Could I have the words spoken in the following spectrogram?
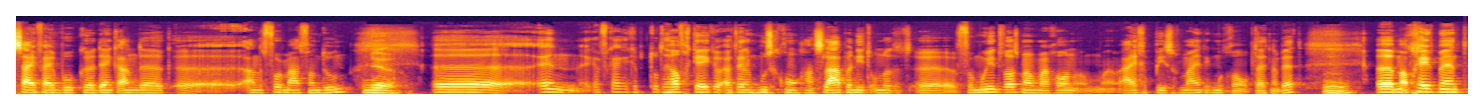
sci-fi boek. denk aan, de, aan het formaat van Doen. Ja. En even kijken, ik heb tot de helft gekeken. Uiteindelijk moest ik gewoon gaan slapen. Niet omdat het vermoeiend was, maar, maar gewoon om mijn eigen peace of mind. Ik moet gewoon op tijd naar bed. Mhm. Maar op een gegeven moment,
